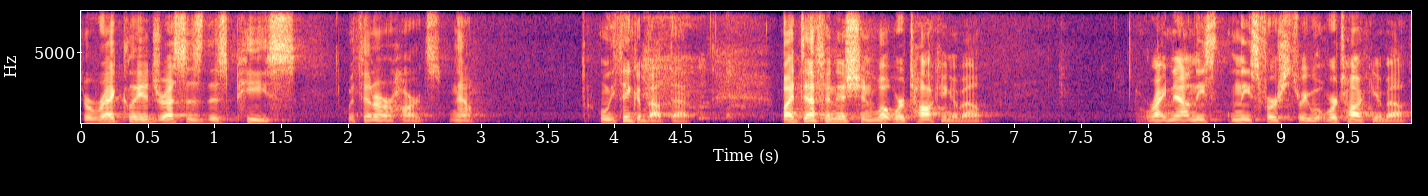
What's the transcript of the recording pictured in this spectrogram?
Directly addresses this peace within our hearts. Now, when we think about that, by definition, what we're talking about right now in these, in these first three, what we're talking about,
